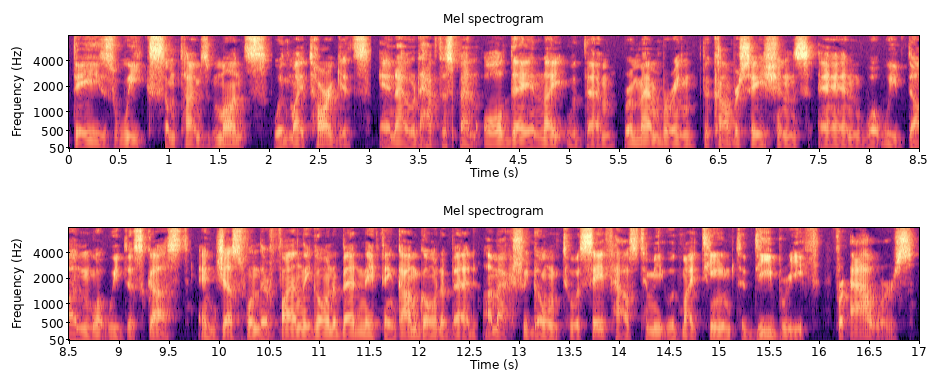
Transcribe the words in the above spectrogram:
days, weeks, sometimes months with my targets. And I would have to spend all day and night with them, remembering the conversations and what we've done, what we discussed. And just when they're finally going to bed and they think I'm going to bed, I'm actually going to a safe house to meet with my team to debrief for hours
